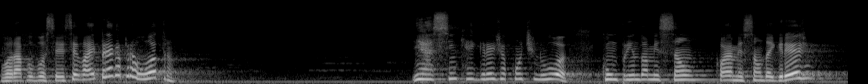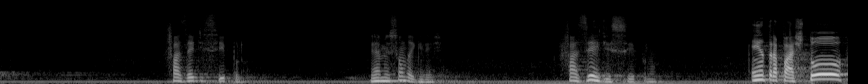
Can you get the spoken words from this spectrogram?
Vou orar por você, você vai e prega para outro. E é assim que a igreja continua cumprindo a missão. Qual é a missão da igreja? Fazer discípulo. É a missão da igreja. Fazer discípulo. Entra pastor,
